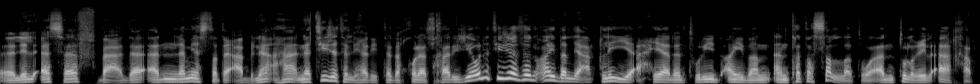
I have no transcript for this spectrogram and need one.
للأسف بعد أن لم يستطع أبنائها نتيجة لهذه التدخلات الخارجية ونتيجة أيضا لعقلية أحيانا تريد أيضا أن تتسلط وأن تلغي الآخر.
